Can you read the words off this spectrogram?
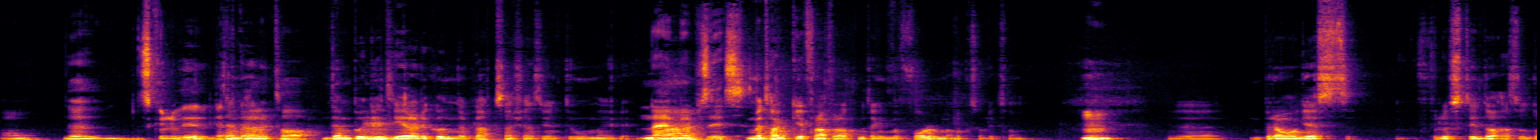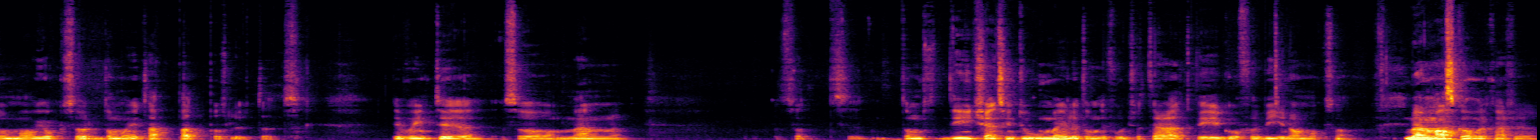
ja, det, skulle vi lätt Den, kunna ta. den budgeterade sjundeplatsen känns ju inte omöjlig. Nej, men precis. Med tanke, framförallt med tanke på formen också. Liksom. Mm. Eh, Brages förlust idag, alltså de har ju också de har ju tappat på slutet. Det var inte så, men så att de, det känns ju inte omöjligt om det fortsätter här att vi går förbi dem också. Men man ska väl kanske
